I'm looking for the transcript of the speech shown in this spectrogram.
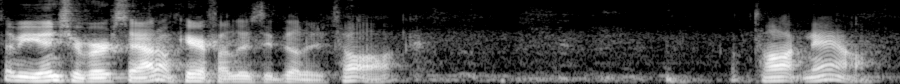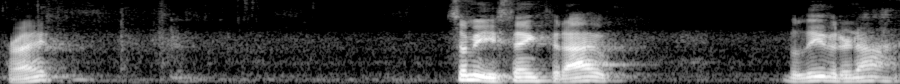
Some of you introverts say, I don't care if I lose the ability to talk. I'll talk now, right? Some of you think that I, believe it or not,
